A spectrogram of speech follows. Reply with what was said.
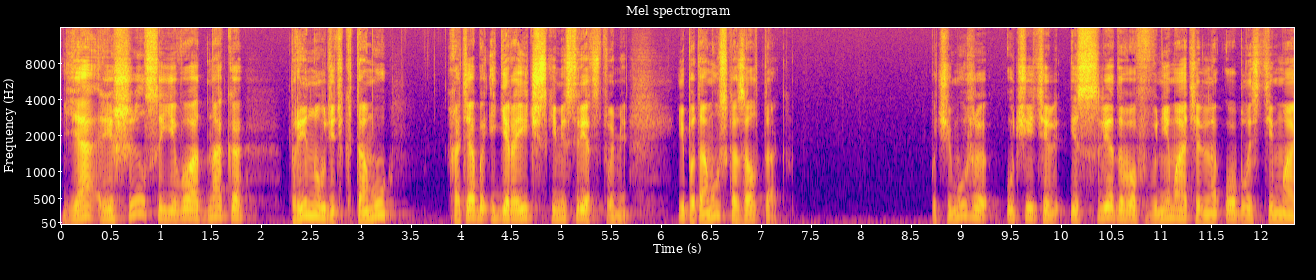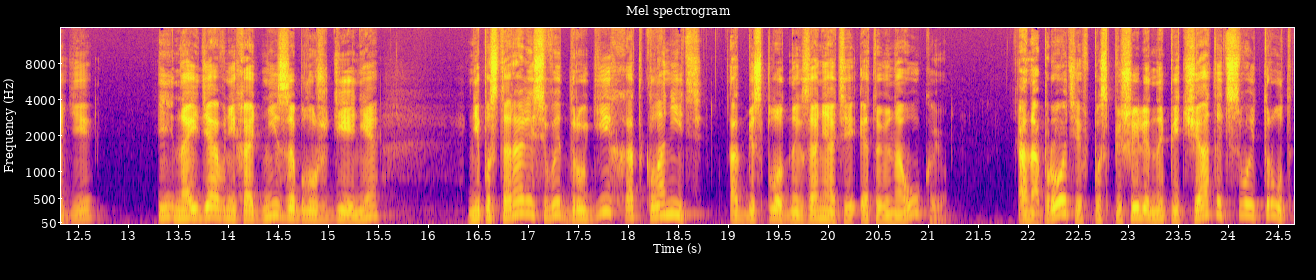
я решился его, однако, принудить к тому, хотя бы и героическими средствами, и потому сказал так. Почему же учитель, исследовав внимательно области магии и найдя в них одни заблуждения, не постарались вы других отклонить от бесплодных занятий этой наукою, а напротив поспешили напечатать свой труд,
